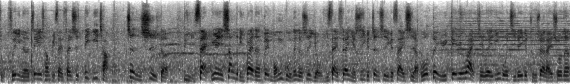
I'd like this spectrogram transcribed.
组，所以呢这一场比赛算是第一场正式的比赛。因为上个礼拜呢对蒙古那个是友谊赛，虽然也是一个正式一个赛事啊，不过对于 Gary White 这位英国籍的一个主帅来说呢，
